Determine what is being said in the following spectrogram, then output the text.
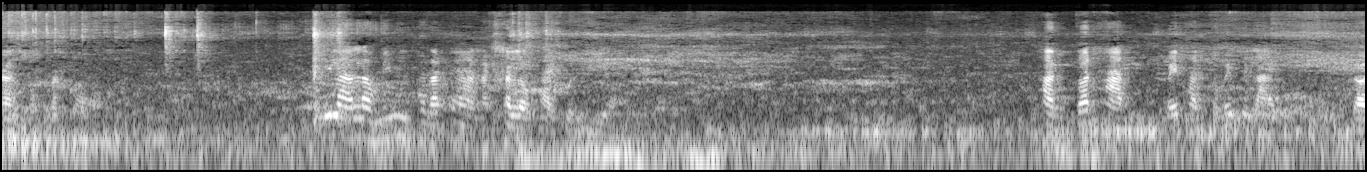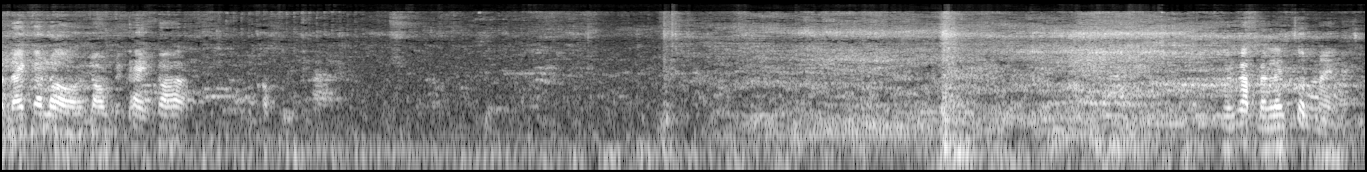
การส่งตะกอนที่ ร้านเราไม่มีพนักงานนะคะ เราขายคนเดียว ทันก็ทัน ไม่ทันก็ไม่เป็นไร เราได้ก็รอ เราไม่ได้ก็ขอบคุณค่ะเหมือนกับเป็นไลฟ์สดใหม่นะคะ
